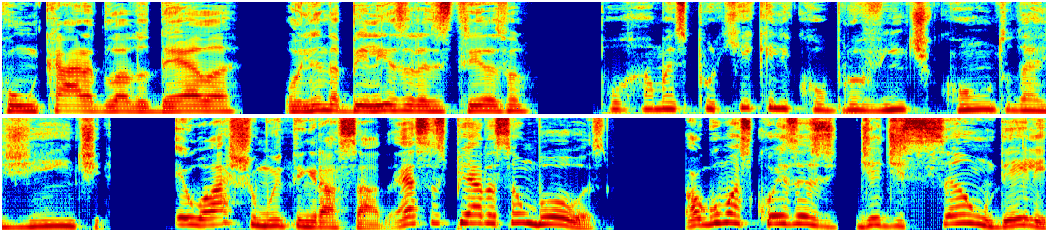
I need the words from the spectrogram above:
com um cara do lado dela, olhando a beleza das estrelas, falando: Porra, mas por que, que ele cobrou 20 conto da gente? Eu acho muito engraçado. Essas piadas são boas. Algumas coisas de edição dele,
